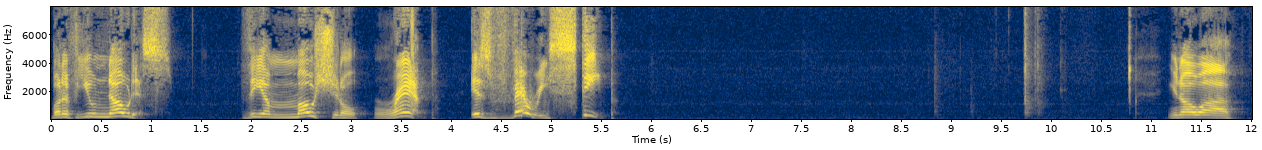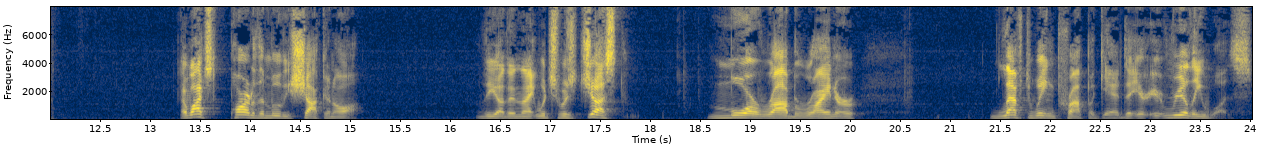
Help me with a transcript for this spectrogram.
But if you notice, the emotional ramp is very steep. You know, uh, I watched part of the movie Shock and Awe the other night, which was just more Rob Reiner left wing propaganda. It, it, really was.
